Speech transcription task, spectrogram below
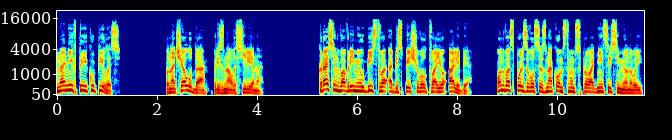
На них ты и купилась. Поначалу да, призналась Елена. Красин во время убийства обеспечивал твое алиби. Он воспользовался знакомством с проводницей Семеновой,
